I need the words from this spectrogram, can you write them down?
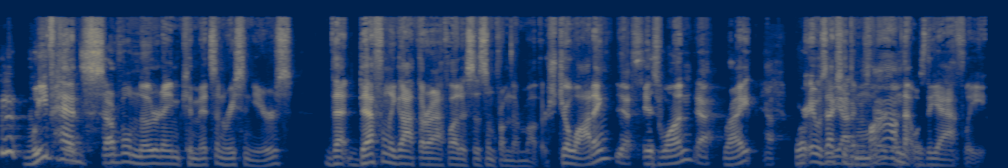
We've had Yeah. several Notre Dame commits in recent years that definitely got their athleticism from their mothers. Joe Otting yes. is one, Yeah. right? Yeah. Where it was actually the very mom that was the athlete.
